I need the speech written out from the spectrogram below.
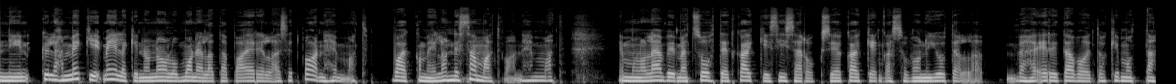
Niin kyllähän mekin, meilläkin on ollut monella tapaa erilaiset vanhemmat, vaikka meillä on ne samat vanhemmat. Ja mulla on lämpimät suhteet kaikkiin sisaruksia ja kaikkien kanssa on voinut jutella vähän eri tavoin toki, mutta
